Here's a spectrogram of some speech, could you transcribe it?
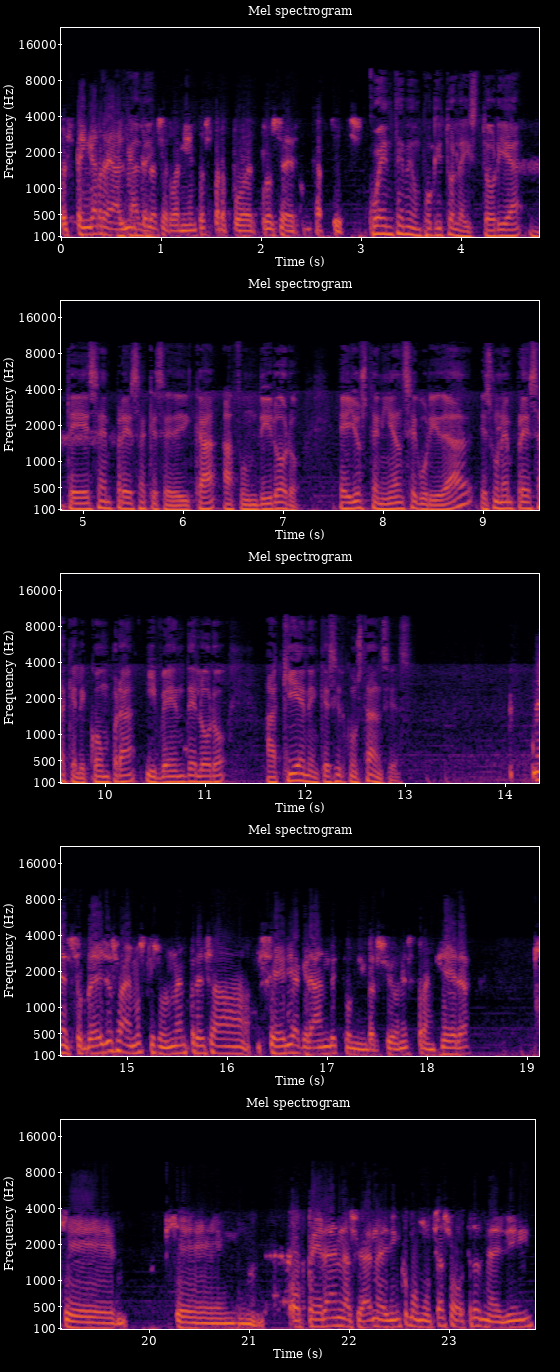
pues tenga realmente las herramientas para poder proceder con capturas. Cuénteme un poquito la historia de esa empresa que se dedica a fundir oro. ¿Ellos tenían seguridad? ¿Es una empresa que le compra y vende el oro ¿A quién? ¿En qué circunstancias? Néstor, de ellos sabemos que son una empresa seria, grande, con inversión extranjera, que, opera en la ciudad de Medellín como muchas otras. Medellín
